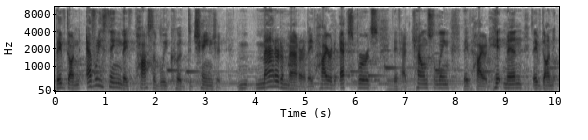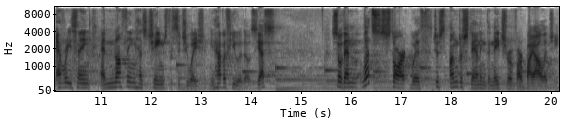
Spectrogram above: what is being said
They've done everything they've possibly could to change it matter to matter. They've hired experts, they've had counseling, they've hired hitmen, they've done everything, and nothing has changed the situation. You have a few of those, yes? So then let's start with just understanding the nature of our biology.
